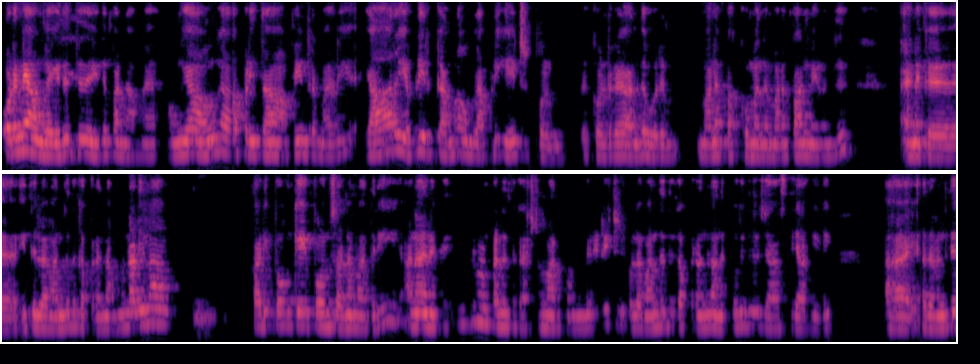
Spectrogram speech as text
உடனே அவங்க எதிர்த்து இது பண்ணாம அவங்க அவங்க அப்படித்தான் அப்படின்ற மாதிரி யாரை எப்படி இருக்காங்களோ அவங்களை அப்படியே ஏற்றுக்கொள் கொள்ற அந்த ஒரு மனப்பக்குவம் அந்த மனப்பான்மை வந்து எனக்கு இதுல வந்ததுக்கு அப்புறம் தான். முன்னாடி எல்லாம் படிப்போம் கேட்போம்னு சொன்ன மாதிரி ஆனா எனக்கு இம்ப்ளிமெண்ட் பண்ணது கஷ்டமா இருக்கும். மெடிடேஷனுக்குள்ள வந்ததுக்கு அப்புறம் தான் அந்த புரிதல் ஜாஸ்தியாகி அதை வந்து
